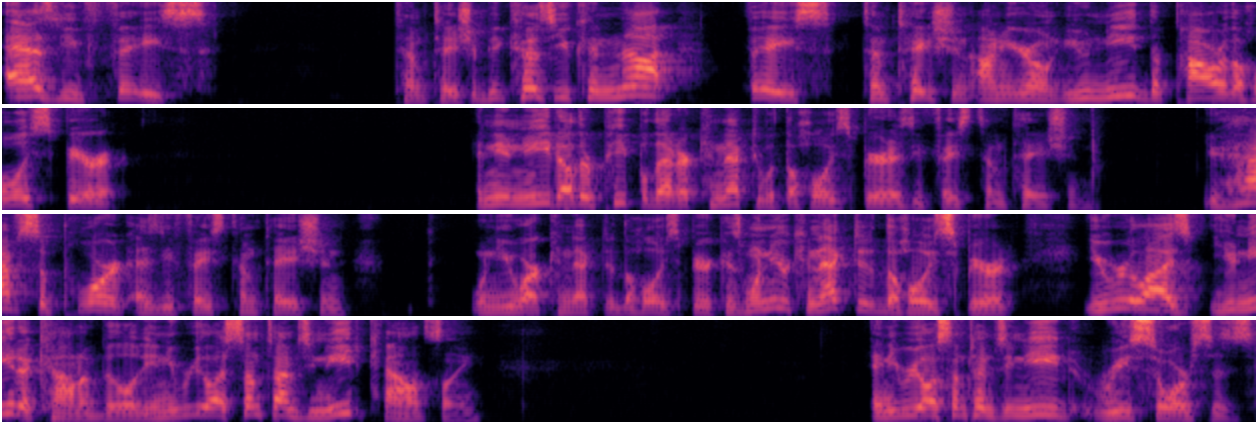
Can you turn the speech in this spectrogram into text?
as you face temptation because you cannot face temptation on your own. You need the power of the Holy Spirit. And you need other people that are connected with the Holy Spirit as you face temptation. You have support as you face temptation when you are connected to the Holy Spirit. Because when you're connected to the Holy Spirit, you realize you need accountability and you realize sometimes you need counseling. And you realize sometimes you need resources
